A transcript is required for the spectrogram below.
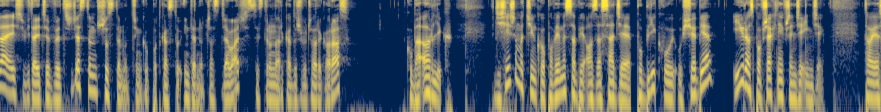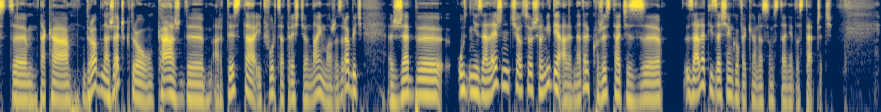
Cześć, witajcie w 36. odcinku podcastu Internet Czas Działać. Z tej strony Arkadiusz Wieczorek oraz Kuba Orlik. W dzisiejszym odcinku opowiemy sobie o zasadzie publikuj u siebie i rozpowszechniaj wszędzie indziej. To jest taka drobna rzecz, którą każdy artysta i twórca treści online może zrobić, żeby uniezależnić się od social media, ale nadal korzystać z zalet i zasięgów, jakie one są w stanie dostarczyć.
